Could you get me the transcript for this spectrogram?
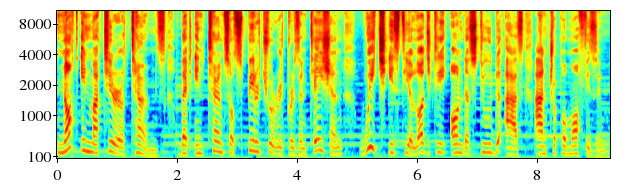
not in material terms, but in terms of spiritual representation, which is theologically understood as anthropomorphism.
